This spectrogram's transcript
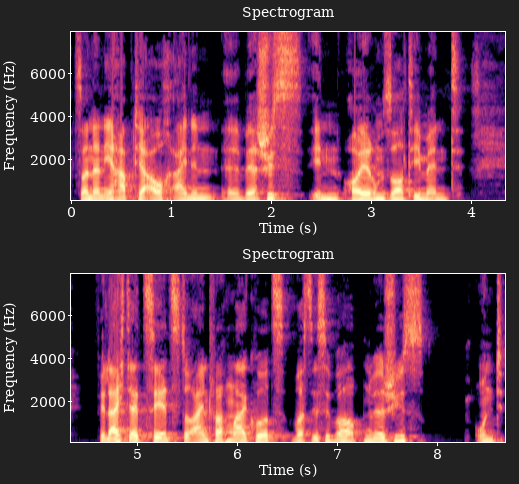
sondern ihr habt ja auch einen äh, Verjus in eurem Sortiment. Vielleicht erzählst du einfach mal kurz, was ist überhaupt ein Verjus und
